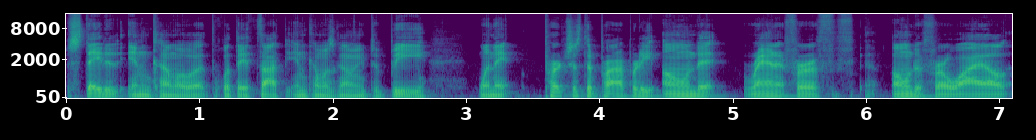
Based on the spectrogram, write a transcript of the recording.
stated income of what, they thought the income was going to be. When they purchased the property, owned it, ran it for a f- owned it for a while,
